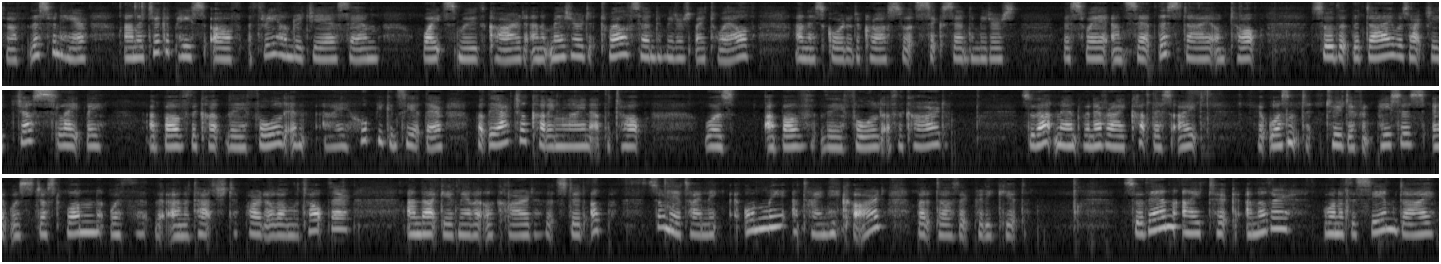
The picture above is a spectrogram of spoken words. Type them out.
so this one here and I took a piece of 300 GSM white smooth card and it measured 12 centimeters by 12 and I scored it across so it's 6 centimeters this way and set this die on top so that the die was actually just slightly above the cut the fold and I hope you can see it there but the actual cutting line at the top was above the fold of the card. So that meant whenever I cut this out it wasn't two different pieces. It was just one with an attached part along the top there and that gave me a little card that stood up. It's only a tiny, only a tiny card, but it does look pretty cute. So then I took another one of the same die,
